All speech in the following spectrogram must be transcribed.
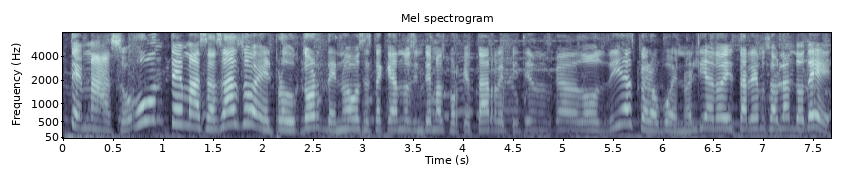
un temazo, un temazazazo. El productor de nuevo se está quedando sin temas porque está repitiendo cada dos días, pero bueno, el día de hoy estaremos hablando de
